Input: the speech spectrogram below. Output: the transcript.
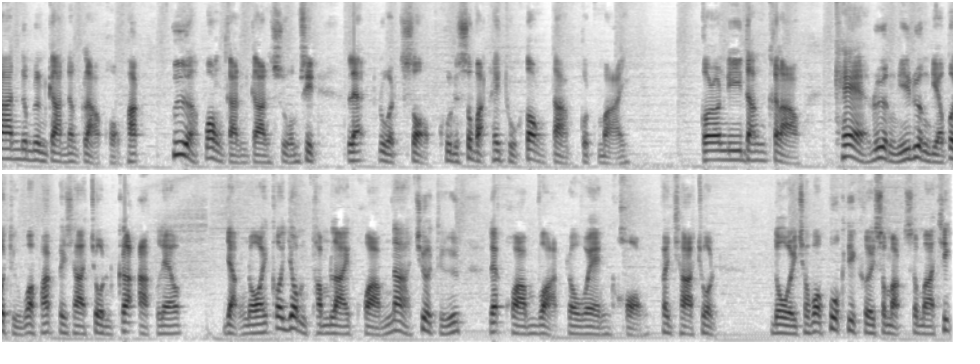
การดำเนินการดังกล่าวของพรรคเพื่อป้องกันการสวมสิทธิ์ และตรวจสอบคุณสมบัติให้ถูกต้องตามกฎหมาย กรณีดังกล่าว แค่เรื่องนี้เรื่องเดียวก็ถือว่าพรรคประชาชนกระอักแล้ว อย่างน้อยก็ย่อมทำลายความน่าเชื่อถือ และความหวาดระแวงของประชาชน โดยเฉพาะพวกที่เคยสมัครสมาชิก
